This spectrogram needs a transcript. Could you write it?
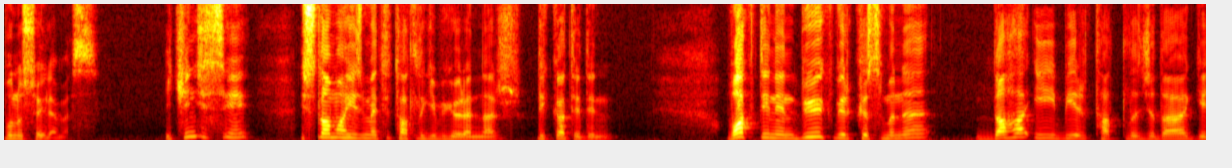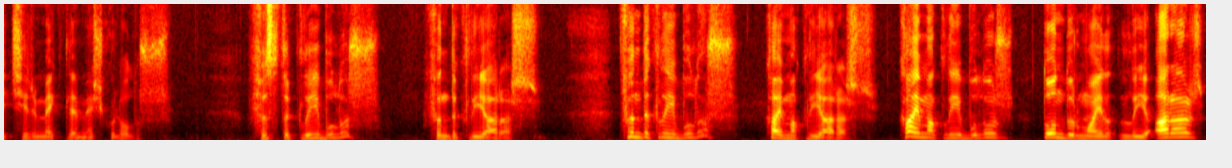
bunu söylemez. İkincisi İslam'a hizmeti tatlı gibi görenler dikkat edin. Vaktinin büyük bir kısmını daha iyi bir tatlıcıda geçirmekle meşgul olur. Fıstıklıyı bulur fındıklıyı arar. Fındıklıyı bulur kaymaklıyı arar. Kaymaklıyı bulur dondurmalıyı arar.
